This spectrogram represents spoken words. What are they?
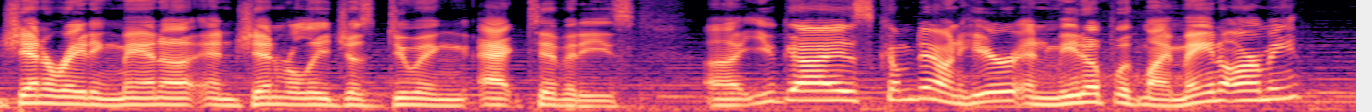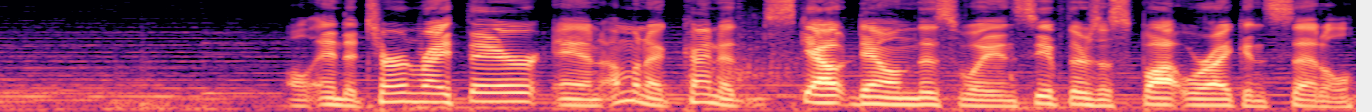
generating mana, and generally just doing activities. Uh, you guys come down here and meet up with my main army. I'll end a turn right there, and I'm to kind of scout down this way and see if there's a spot where I can settle.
